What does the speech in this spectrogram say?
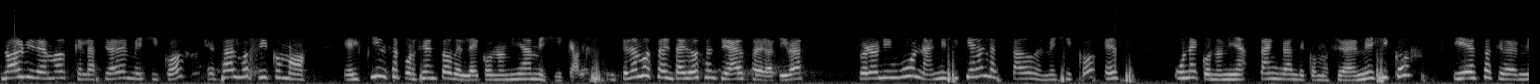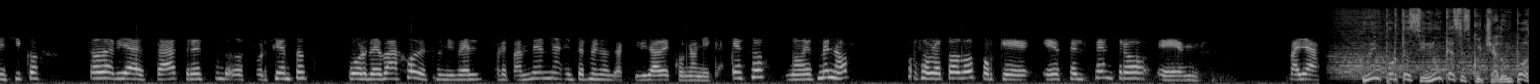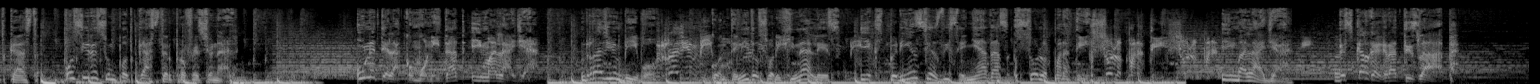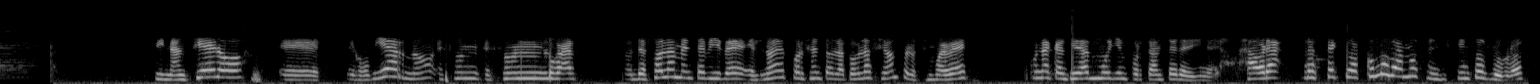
no olvidemos que la Ciudad de México es algo así como el 15% de la economía mexicana. tenemos 32 entidades federativas pero ninguna, ni siquiera el Estado de México es una economía tan grande como Ciudad de México y esta Ciudad de México todavía está 3.2% por debajo de su nivel prepandemia en términos de actividad económica. Eso no es menor, pues sobre todo porque es el centro, eh, vaya. No importa si nunca has escuchado un podcast o si eres un podcaster profesional. Únete a la comunidad Himalaya. Radio en vivo. Radio en vivo. Contenidos originales y experiencias diseñadas solo para ti. Solo para ti. Himalaya. Descarga gratis la app. Financiero, eh, de gobierno, es un, es un lugar donde solamente vive el 9% de la población, pero se mueve una cantidad muy importante de dinero. Ahora, respecto a cómo vamos en distintos rubros,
